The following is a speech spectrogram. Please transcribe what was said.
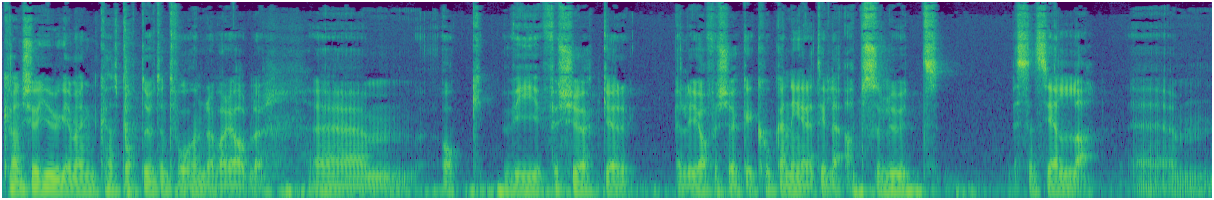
kanske jag ljuger, men kan spotta ut en 200 variabler. Ehm, Och vi försöker, eller jag försöker koka ner det till det absolut essentiella. Ehm,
